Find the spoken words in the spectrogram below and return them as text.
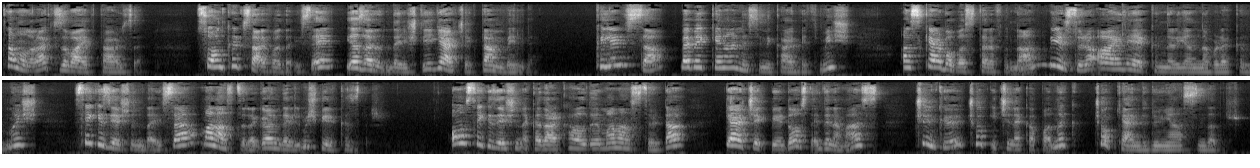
tam olarak Zweig tarzı. Son 40 sayfada ise yazarın değiştiği gerçekten belli. Clarissa bebekken annesini kaybetmiş, asker babası tarafından bir süre aile yakınları yanına bırakılmış, 8 yaşında ise manastıra gönderilmiş bir kızdır. 18 yaşına kadar kaldığı manastırda gerçek bir dost edinemez, çünkü çok içine kapanık, çok kendi dünyasındadır.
